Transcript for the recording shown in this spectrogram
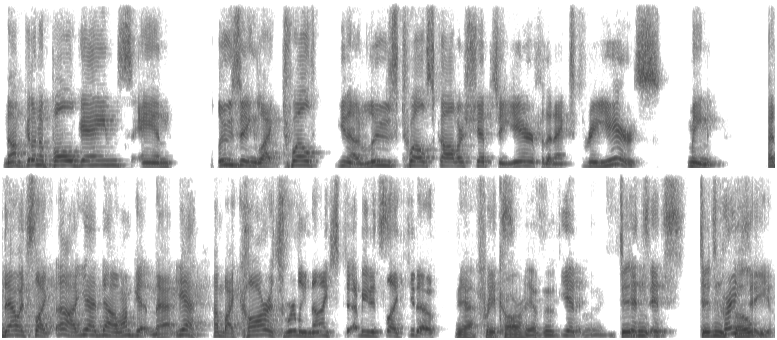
not going to bowl games, and losing like twelve. You know, lose twelve scholarships a year for the next three years. I mean, and now it's like, oh yeah, no, I'm getting that. Yeah, and my car, it's really nice. I mean, it's like you know, yeah, free car. Yeah, the, yeah, didn't it's, it's didn't it's crazy. Bo,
